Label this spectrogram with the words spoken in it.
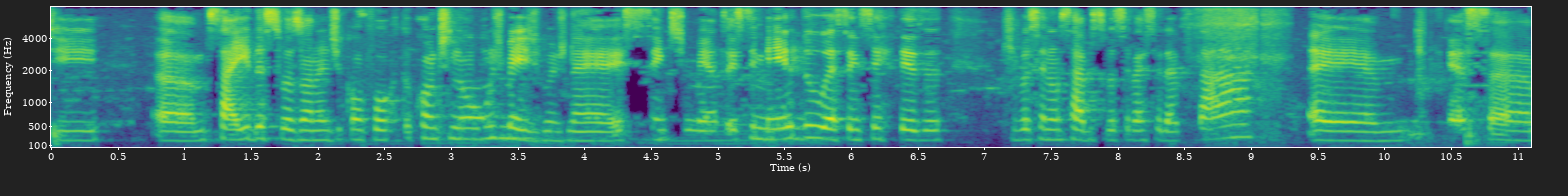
de um, sair da sua zona de conforto, continuam os mesmos, né? Esse sentimento, esse medo, essa incerteza que você não sabe se você vai se adaptar, é, essa,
